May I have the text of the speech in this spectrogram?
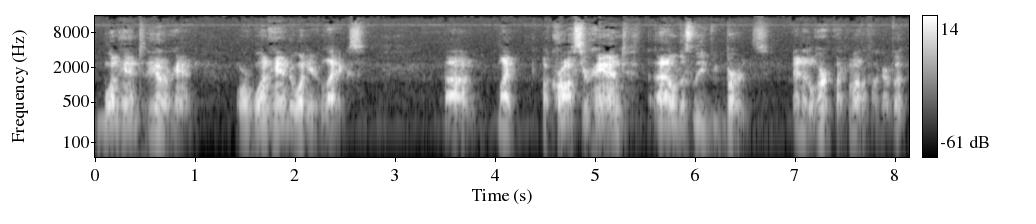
one hand to the other hand, or one hand to one of your legs. Um, like across your hand, that'll just leave you burns and it'll hurt like a motherfucker, but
